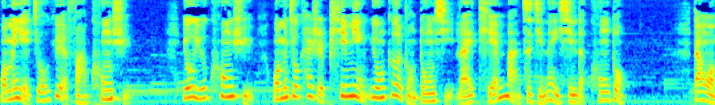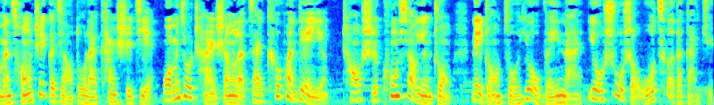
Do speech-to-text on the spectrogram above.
我们也就越发空虚。由于空虚，我们就开始拼命用各种东西来填满自己内心的空洞。当我们从这个角度来看世界，我们就产生了在科幻电影《超时空效应》中那种左右为难又束手无策的感觉。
